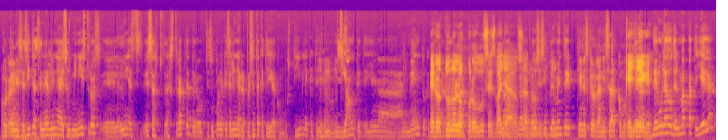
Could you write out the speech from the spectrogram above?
Porque necesitas tener línea de suministros. eh, la línea es, es abs- abstracta, pero se supone que esa línea representa que te llega combustible, que te llega munición, que te llega alimento. Que te Pero llega tú no lo produces, vaya. No, o no sea, lo produces, simplemente Tienes que organizar como Que te llega. llegue. de un lado del mapa te llega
